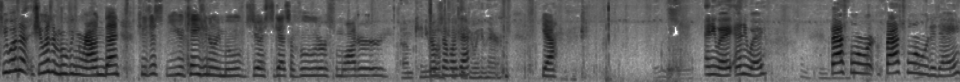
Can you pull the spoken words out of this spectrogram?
she wasn't she wasn't moving around then. She just you occasionally moved just to get some food or some water. Um, can you watch stuff what like you're that. doing there? Yeah. Anyway, anyway. Fast forward fast forward a day.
